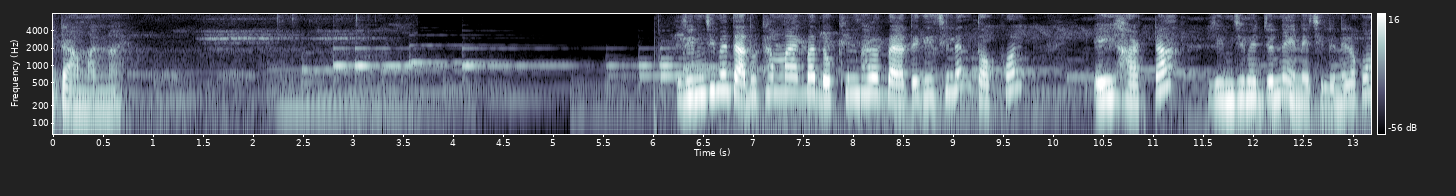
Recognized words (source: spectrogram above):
এটা আমার নয়। রিমঝিমের দাদু ঠাম্মা একবার দক্ষিণ ভারত বেড়াতে গিয়েছিলেন, তখন এই হারটা রিমঝিমের জন্য এনেছিলেন। এরকম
